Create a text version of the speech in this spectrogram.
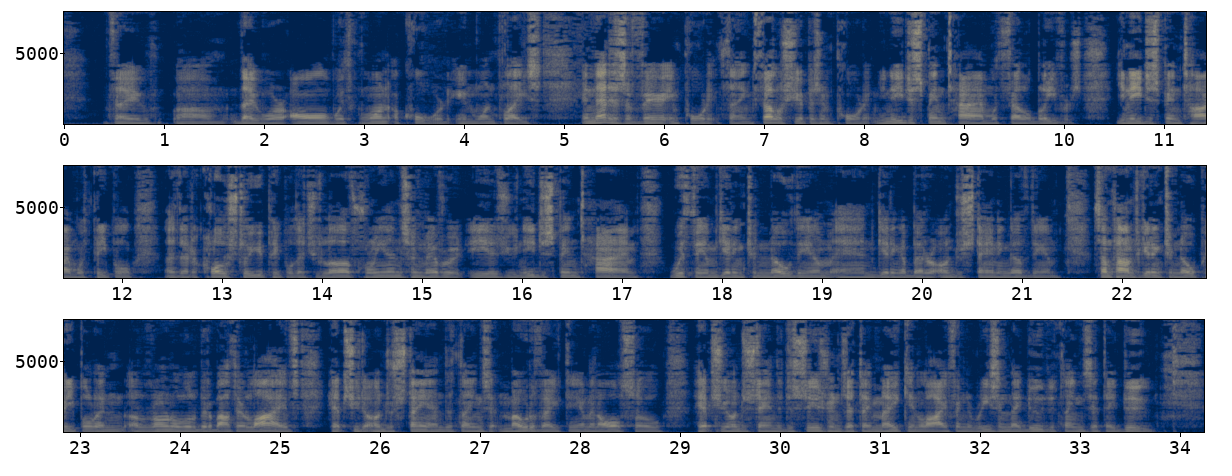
they um, they were all with one accord in one place. And that is a very important thing. Fellowship is important. You need to spend time with fellow believers. You need to spend time with people uh, that are close to you people that you love friends whomever it is. You need to spend time with them getting to know them and getting a better understanding of them. Sometimes getting to know people and uh, learn a little bit about their lives helps you to understand the things that motivate them and also helps you understand the decisions that they make in life and the reason they do the things that they do.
